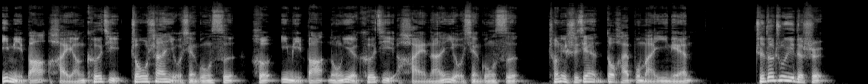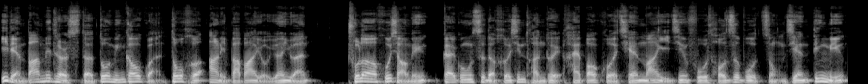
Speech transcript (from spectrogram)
一米八海洋科技舟山有限公司和一米八农业科技海南有限公司，成立时间都还不满一年。值得注意的是，一点八 meters 的多名高管都和阿里巴巴有渊源。除了胡晓明，该公司的核心团队还包括前蚂蚁金服投资部总监丁明、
